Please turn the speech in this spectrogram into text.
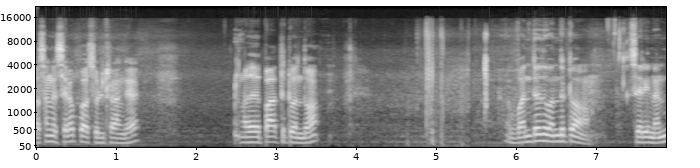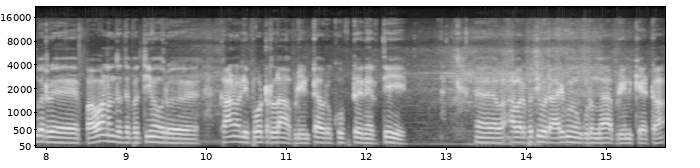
பசங்க சிறப்பாக சொல்கிறாங்க அதை பார்த்துட்டு வந்தோம். வந்தது வந்துட்டோம். சரி நண்பர் பவானந்தத்தை பற்றியும் ஒரு காணொலி போட்டுடலாம் அப்படின்ட்டு அவரை கூப்பிட்டு நிறுத்தி அவரை பற்றி ஒரு அறிமுகம் கொடுங்க அப்படின்னு கேட்டோம்.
